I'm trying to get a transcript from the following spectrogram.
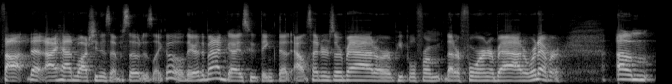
thought that I had watching this episode is like, oh, they're the bad guys who think that outsiders are bad or people from that are foreign are bad or whatever. Um,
